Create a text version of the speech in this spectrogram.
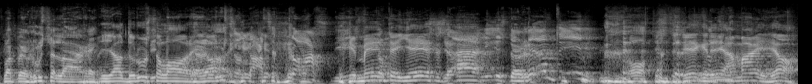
Vlakbij Roeselare. Ja, de Roeselare, Die- ja. De Roeselaarse kaas. Die Gemeente er- Jezus Ja, die is de ruimte in. Oh, het is te zeggen, hè, aan mij, ja.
